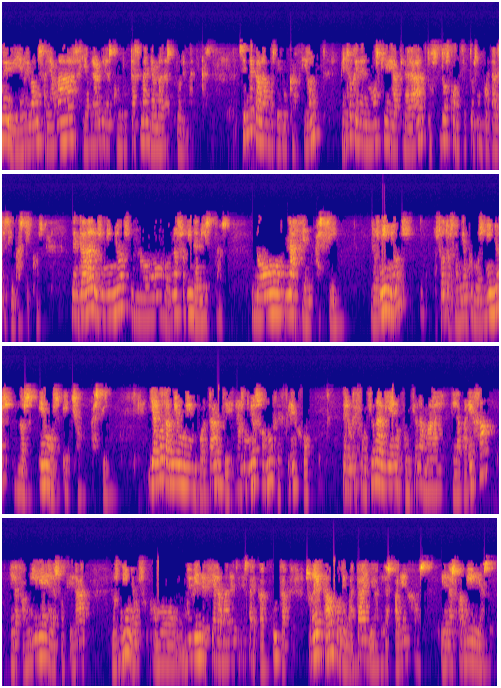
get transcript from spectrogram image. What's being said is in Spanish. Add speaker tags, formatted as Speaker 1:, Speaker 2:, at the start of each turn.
Speaker 1: Muy bien, hoy vamos a llamar y hablar de las conductas mal llamadas problemáticas. Siempre que hablamos de educación, pienso que tenemos que aclarar dos, conceptos importantes y básicos. De entrada, los niños no, son inanistas, no nacen así. Los niños, nosotros también fuimos niños, nos hemos hecho así. Y algo también muy importante, los niños son un reflejo de lo que funciona bien o funciona mal en la pareja, en la familia y en la sociedad. Los niños, como muy bien decía la Madre Teresa de Calcuta, son el campo de batalla de las parejas y de las familias.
